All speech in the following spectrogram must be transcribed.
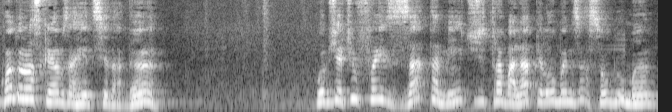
Quando nós criamos a Rede Cidadã, o objetivo foi exatamente de trabalhar pela humanização do humano,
